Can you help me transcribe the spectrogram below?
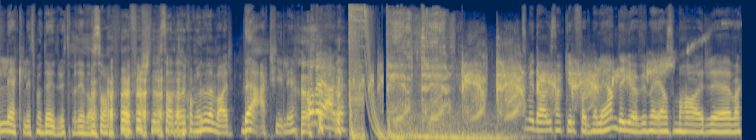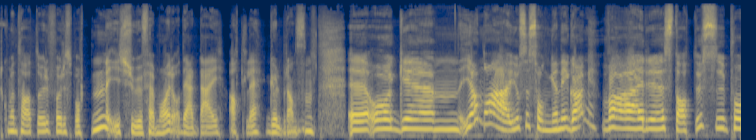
leke litt med døgnrytmen din også. For det første du sa da du kom inn, det var det er tidlig. Og det er det. Som i dag snakker Formel 1. Det gjør vi med en som har eh, vært kommentator for sporten i 25 år, og det er deg, Atle Gulbrandsen. Eh, Og eh, ja, nå er jo sesongen i gang. Hva er status på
